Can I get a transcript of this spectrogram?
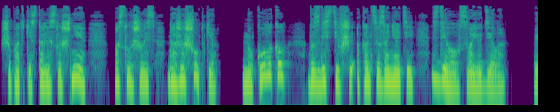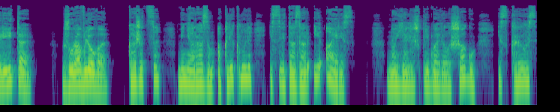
Шепотки стали слышнее, послышались даже шутки. Но колокол, возвестивший о конце занятий, сделал свое дело. «Рита! Журавлева!» Кажется, меня разом окликнули и Светозар, и Айрис. Но я лишь прибавила шагу и скрылась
